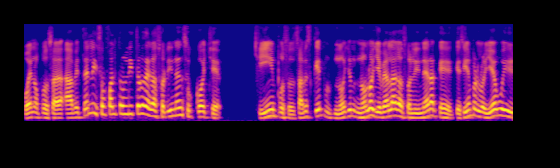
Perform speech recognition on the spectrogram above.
bueno, pues a, a Betel le hizo falta un litro de gasolina en su coche, Sí, pues, ¿sabes qué? Pues no, yo no lo llevé a la gasolinera que, siempre lo llevo y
